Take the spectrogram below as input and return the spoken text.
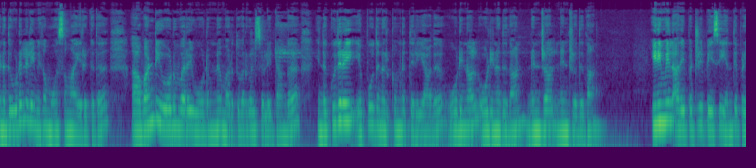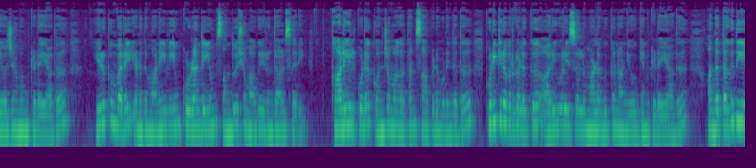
எனது உடல்நிலை மிக மோசமாக இருக்குது. வண்டி ஓடும் வரை ஓடும்னு மருத்துவர்கள் சொல்லிட்டாங்க. இந்த குதிரை எப்போது நிற்கும்னு தெரியாது. ஓடினால் ஓடினது தான் நின்றால் நின்றது தான் இனிமேல் அதை பற்றி பேசி எந்த பிரயோஜனமும் கிடையாது. இருக்கும் வரை எனது மனைவியும் குழந்தையும் சந்தோஷமாக இருந்தால் சரி. காலையில் கூட கொஞ்சமாகத்தான் சாப்பிட முடிந்தது. குடிக்கிறவர்களுக்கு அறிவுரை சொல்லும் அளவுக்கு நான் யோகியன் கிடையாது. அந்த தகுதியை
